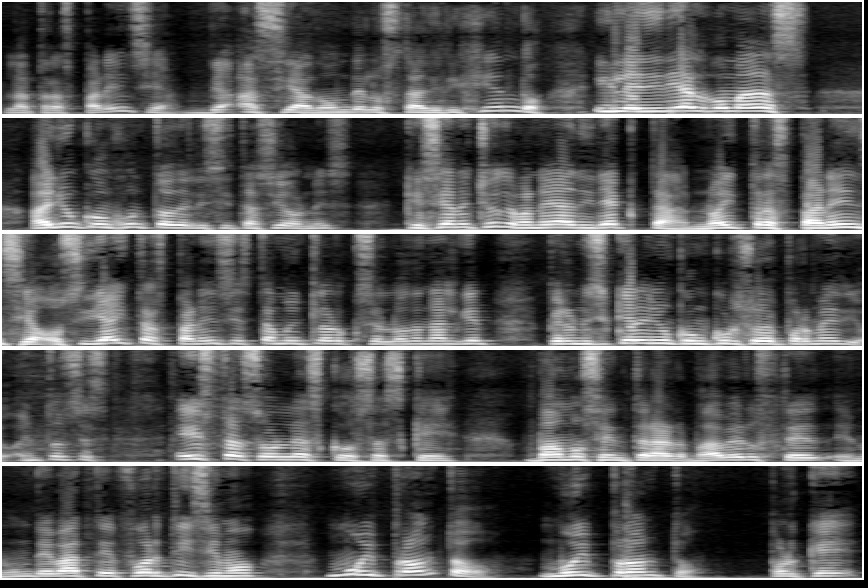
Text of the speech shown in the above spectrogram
la transparencia, de hacia dónde lo está dirigiendo. Y le diré algo más. Hay un conjunto de licitaciones que se han hecho de manera directa, no hay transparencia, o si hay transparencia está muy claro que se lo dan a alguien, pero ni siquiera hay un concurso de por medio. Entonces, estas son las cosas que vamos a entrar, va a ver usted en un debate fuertísimo muy pronto, muy pronto, porque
